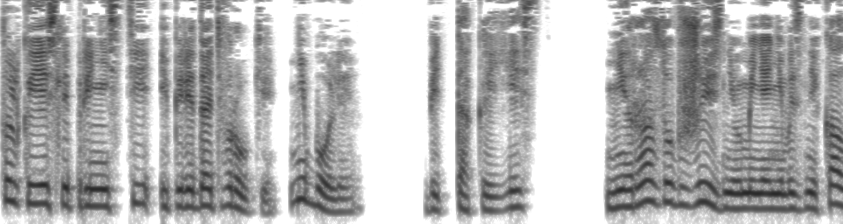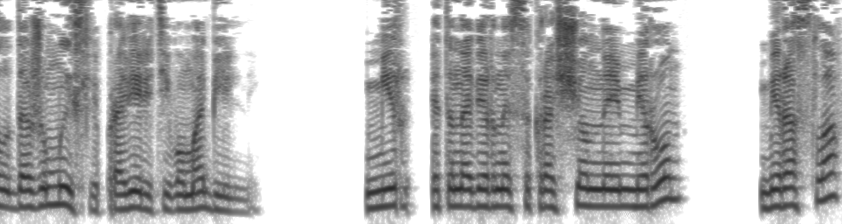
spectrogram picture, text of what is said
только если принести и передать в руки, не более. Ведь так и есть. Ни разу в жизни у меня не возникало даже мысли проверить его мобильный. Мир — это, наверное, сокращенное Мирон? Мирослав?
